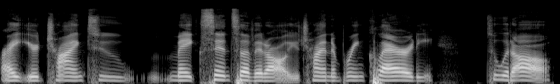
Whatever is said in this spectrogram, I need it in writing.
right? You're trying to make sense of it all. You're trying to bring clarity to it all.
